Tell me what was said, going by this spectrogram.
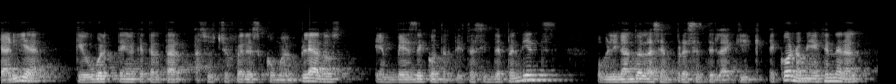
que haría que Uber tenga que tratar a sus choferes como empleados en vez de contratistas independientes, obligando a las empresas de la gig economy en general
